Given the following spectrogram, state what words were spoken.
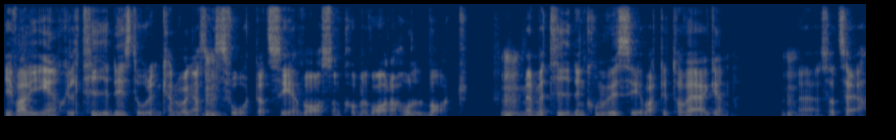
i- varje enskild tid i historien kan det vara ganska Mm. svårt att se vad som kommer vara hållbart. Mm. Men med tiden kommer vi se vart det tar vägen. Mm. eh, Så att säga.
